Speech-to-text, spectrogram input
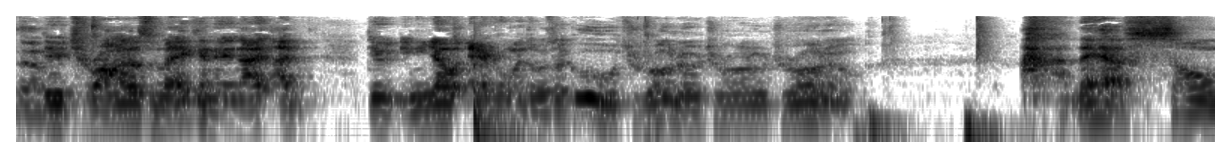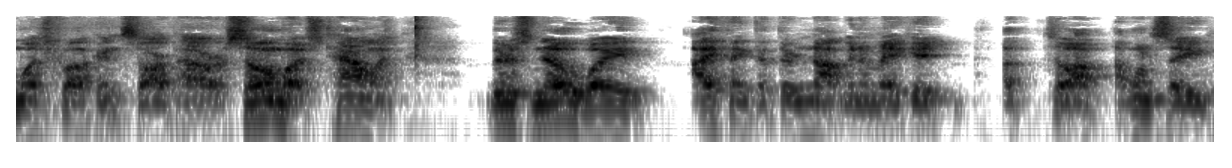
So, Dude, Toronto's making it, and I, I dude, and you know everyone's always like, "Oh, Toronto, Toronto, Toronto." They have so much fucking star power, so much talent. There's no way I think that they're not going to make it. Uh, so I, I want to say,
